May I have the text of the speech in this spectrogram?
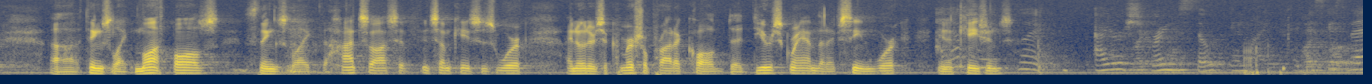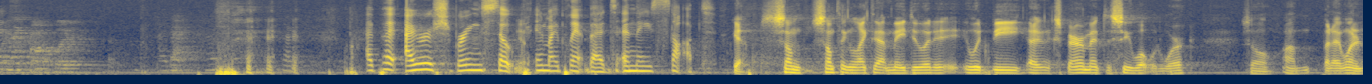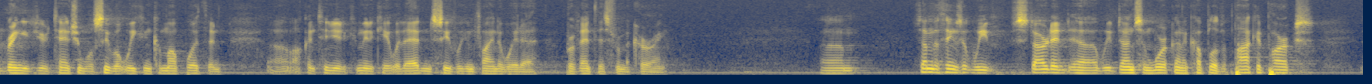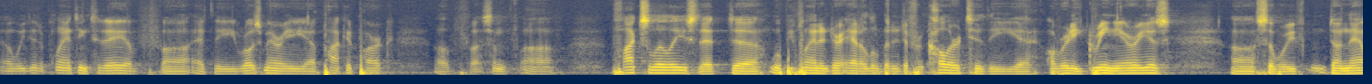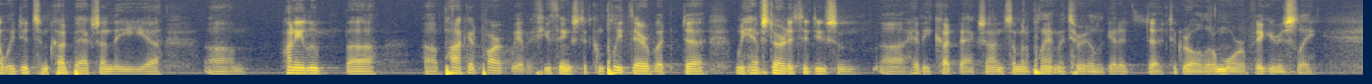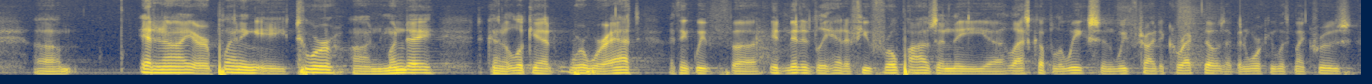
uh, things like mothballs, things like the hot sauce have in some cases work. I know there's a commercial product called uh, Deer Scram that I've seen work in occasions. Put Irish Spring soap in my hibiscus beds. I don't- I put Irish Spring soap Yeah. in my plant beds and they stopped. Yeah, some, something like that may do it. It it would be an experiment to see what would work. So, um, but I wanted to bring it to your attention. We'll see what we can come up with, and uh, I'll continue to communicate with Ed and see if we can find a way to prevent this from occurring. Um, Some of the things that we've started, uh, we've done some work on a couple of the pocket parks. Uh, We did a planting today of, uh, at the Rosemary uh, Pocket Park of uh, some uh, fox lilies that uh, will be planted there, add a little bit of different color to the already green areas. So we've done that. We did some cutbacks on the um, Honey Loop Pocket Park. We have a few things to complete there, but we have started to do some heavy cutbacks on some of the plant material to get it to grow a little more vigorously. Um, Ed and I are planning a tour on Monday to kind of look at where we're at. I think we've uh, admittedly had a few faux pas in the uh, last couple of weeks, and we've tried to correct those. I've been working with my crews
